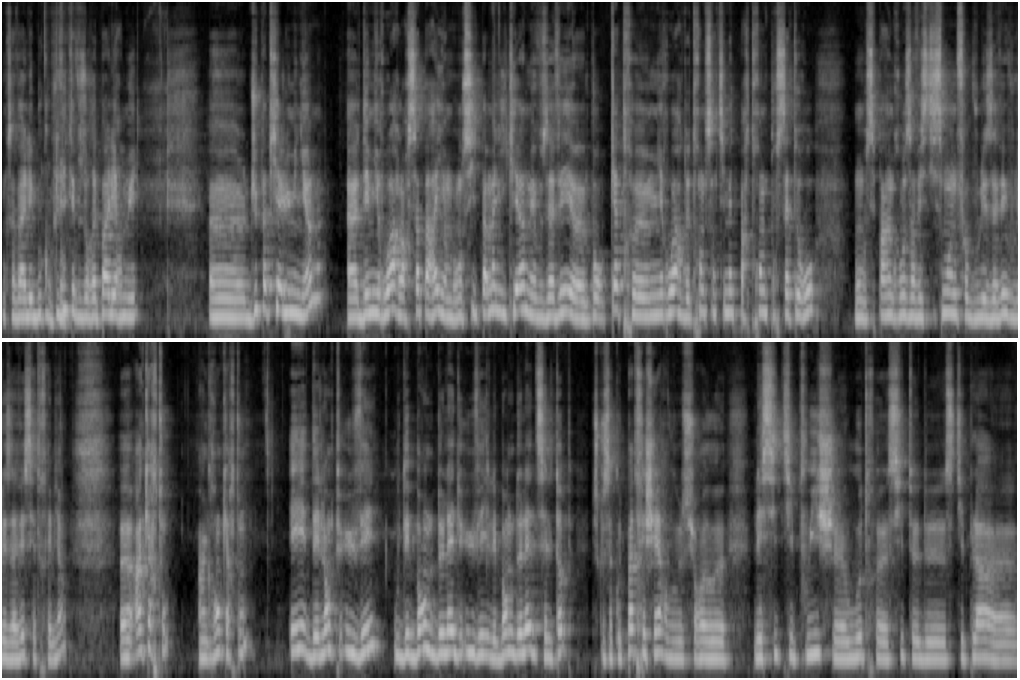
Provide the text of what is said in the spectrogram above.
Donc, ça va aller beaucoup plus vite et vous n'aurez pas à les remuer. Euh, du papier aluminium, euh, des miroirs. Alors, ça, pareil, on, cite pas mal Ikea, mais vous avez euh, pour 4 miroirs de 30 cm par 30 pour 7 euros. Bon, c'est pas un gros investissement. Une fois que vous les avez, vous les avez, c'est très bien. Euh, un carton, un grand carton, et des lampes UV ou des bandes de LED UV. Les bandes de LED, c'est le top, parce que ça coûte pas très cher. Sur euh, les sites type Wish euh, ou autres euh, sites de ce type-là, euh,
